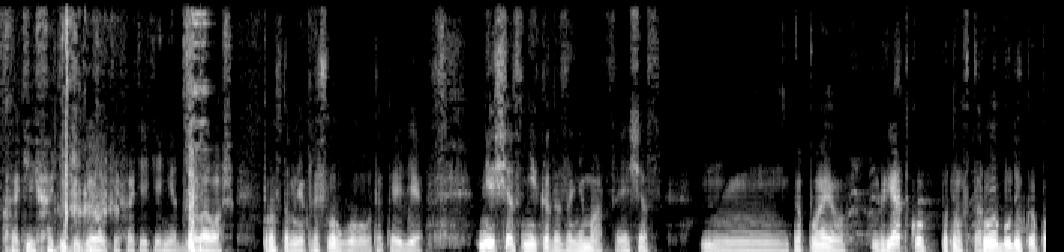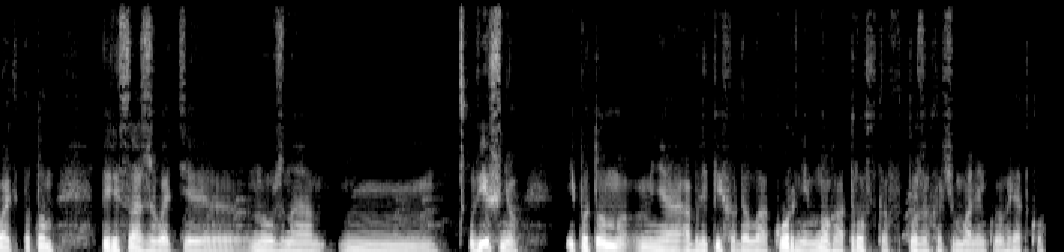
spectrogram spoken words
хотите, хотите делайте, хотите нет. Дело ваше. Просто мне пришло в голову такая идея. Мне сейчас некогда заниматься. Я сейчас копаю грядку, потом вторую буду копать, потом пересаживать э, нужно вишню. И потом у меня облепиха дала корни, много отростков. Тоже хочу маленькую грядку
